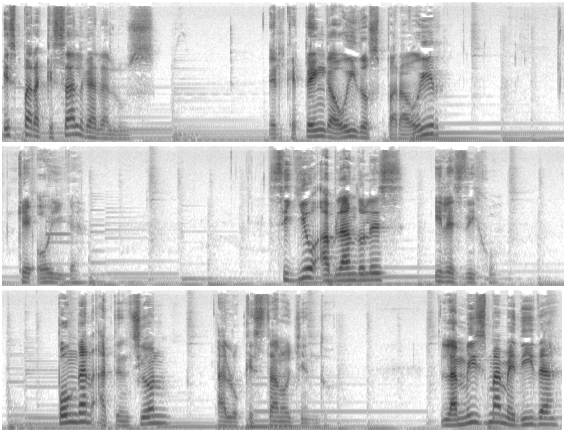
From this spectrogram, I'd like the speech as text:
es para que salga la luz. El que tenga oídos para oír, que oiga. Siguió hablándoles y les dijo, Pongan atención a lo que están oyendo. La misma medida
